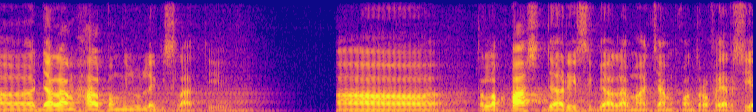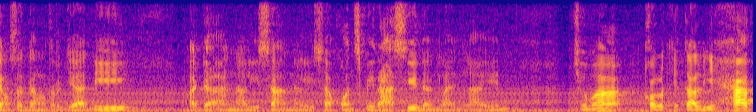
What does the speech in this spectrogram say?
uh, dalam hal pemilu legislatif, uh, terlepas dari segala macam kontroversi yang sedang terjadi, ada analisa-analisa konspirasi dan lain-lain. Cuma kalau kita lihat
